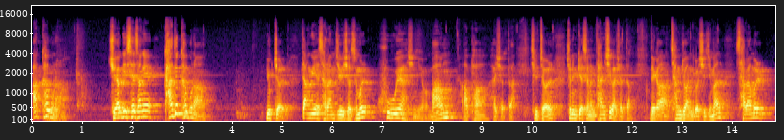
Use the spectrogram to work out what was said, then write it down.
악하구나. 죄악이 세상에 가득하구나. 6절 땅 위에 사람 지으셨음을 후회하시며 마음 아파하셨다. 7절 주님께서는 탄식하셨다. 내가 창조한 것이지만 사람을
